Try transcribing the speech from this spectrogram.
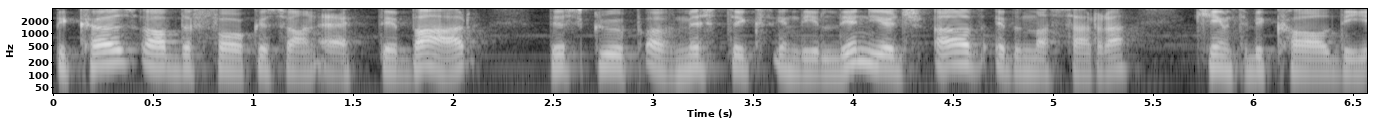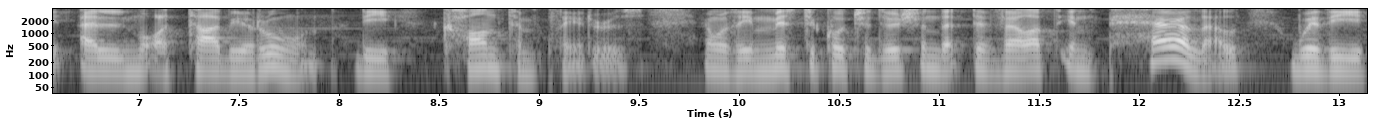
Because of the focus on Etibar, this group of mystics in the lineage of Ibn Masarra came to be called the Al-Mu'tabirun, the contemplators, and was a mystical tradition that developed in parallel with the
